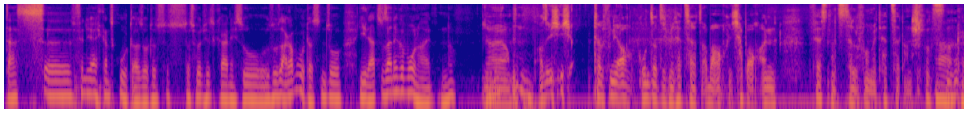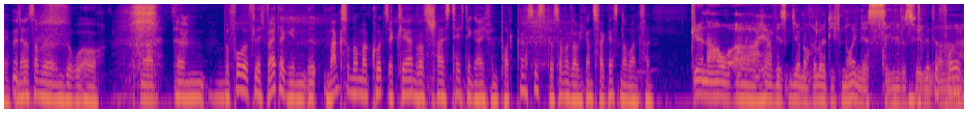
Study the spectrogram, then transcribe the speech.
das äh, finde ich eigentlich ganz gut. Also das ist, das würde ich jetzt gar nicht so, so sagen. Aber gut, das sind so, jeder hat so seine Gewohnheiten. Ne? Ja, ja. Also ich, ich telefoniere auch grundsätzlich mit Headset, aber auch ich habe auch ein Festnetztelefon mit Headset-Anschluss. Ah, okay. Ja, das haben wir im Büro auch. Ja. Ähm, bevor wir vielleicht weitergehen, äh, magst du noch mal kurz erklären, was Scheiß Technik eigentlich für ein Podcast ist? Das haben wir, glaube ich, ganz vergessen am Anfang. Genau, äh, ja, wir sind ja noch relativ neu in der Szene, deswegen. Dritte Folge.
